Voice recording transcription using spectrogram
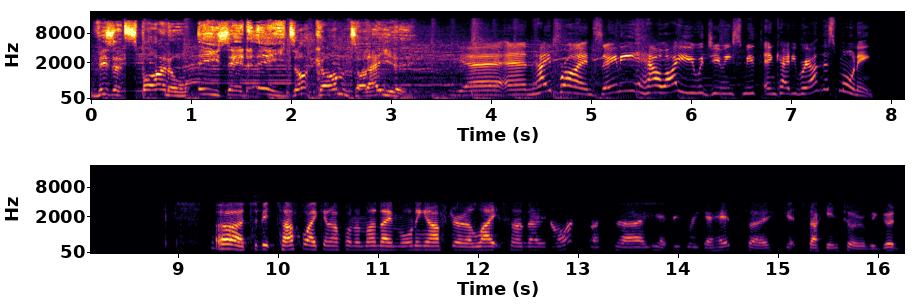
Visit spinaleze.com.au. Yeah, and hey, Brian Zini, how are you with Jimmy Smith and Katie Brown this morning? Oh, it's a bit tough waking up on a Monday morning after a late Sunday night, but uh, yeah, big week ahead, so get stuck into it. It'll be good.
